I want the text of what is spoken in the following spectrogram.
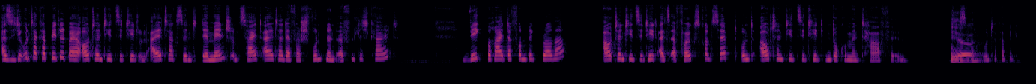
Also die Unterkapitel bei Authentizität und Alltag sind der Mensch im Zeitalter der verschwundenen Öffentlichkeit, Wegbereiter von Big Brother, Authentizität als Erfolgskonzept und Authentizität im Dokumentarfilm. Ja. Unterkapitel.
